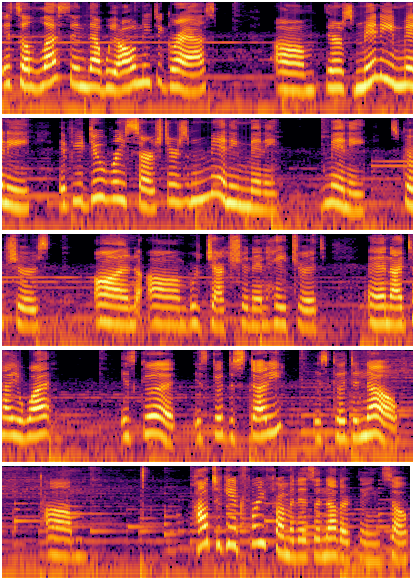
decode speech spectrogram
it's a lesson that we all need to grasp. Um, there's many, many, if you do research, there's many, many, many scriptures on um, rejection and hatred. And I tell you what, it's good. It's good to study. It's good to know. Um, how to get free from it is another thing. So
